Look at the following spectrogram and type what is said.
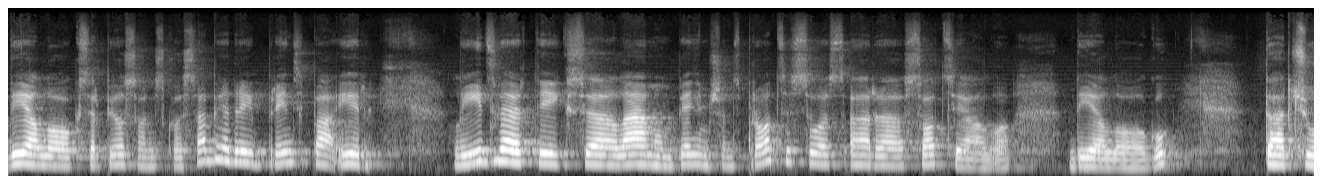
dialogs ar pilsonisko sabiedrību principā ir līdzvērtīgs lēmumu pieņemšanas procesos ar sociālo dialogu. Uh, Taču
